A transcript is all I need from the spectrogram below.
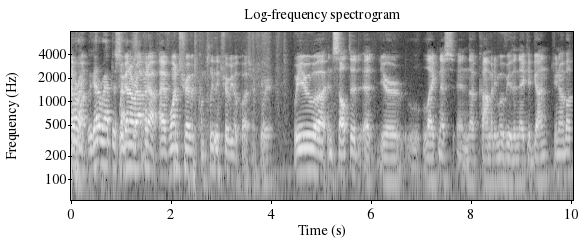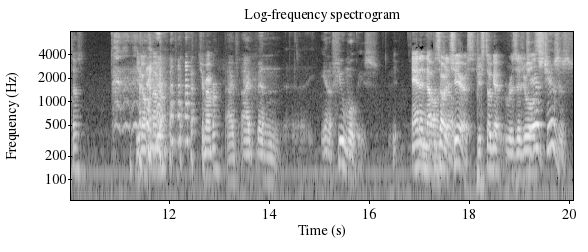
All right, one- we got to wrap this up. We're gonna wrap it up. I have one triv- completely trivial question for you. Were you uh, insulted at your likeness in the comedy movie The Naked Gun? Do you know about this? You don't remember? Do you remember? I've I've been in a few movies. And in an episode of Cheers, do you still get residuals? Cheers, cheers is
